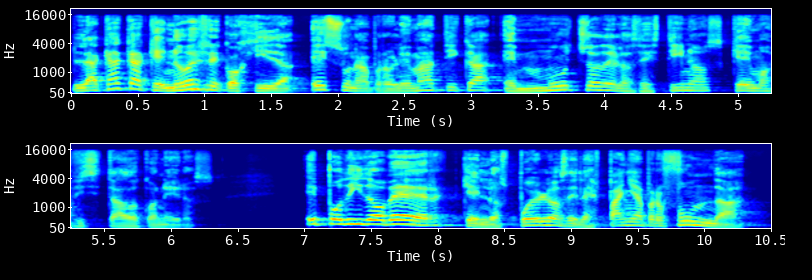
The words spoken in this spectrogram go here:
La caca que no es recogida es una problemática en muchos de los destinos que hemos visitado con Eros. He podido ver que en los pueblos de la España profunda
